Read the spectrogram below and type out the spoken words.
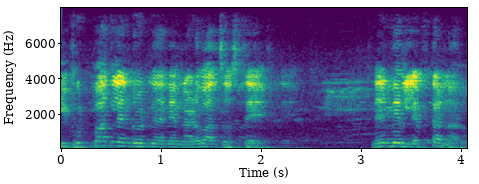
ఈ ఫుట్పాత్ లేని రోడ్డు మీద నేను నడవాల్సి వస్తే నేను మీరు లెఫ్ట్ అన్నారు.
